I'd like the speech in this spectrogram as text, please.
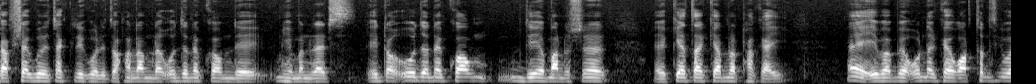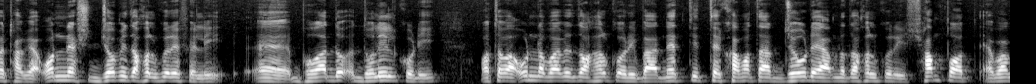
ব্যবসা করে চাকরি করি তখন আমরা ওজনে কম দিয়ে হিউম্যান রাইটস এটা ওজনে কম দিয়ে মানুষের ক্রেতাকে আমরা ঠকাই। হ্যাঁ এভাবে অন্যকে অর্থনৈতিকভাবে ঠকাই অন্যের জমি দখল করে ফেলি ভুয়া দলিল করি, অথবা অন্যভাবে দখল করি বা নেতৃত্বের ক্ষমতার জোরে আমরা দখল করি, সম্পদ এবং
